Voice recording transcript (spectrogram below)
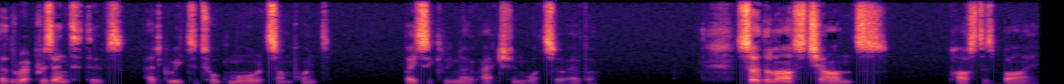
that the representatives had agreed to talk more at some point basically no action whatsoever. So the last chance passed us by.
